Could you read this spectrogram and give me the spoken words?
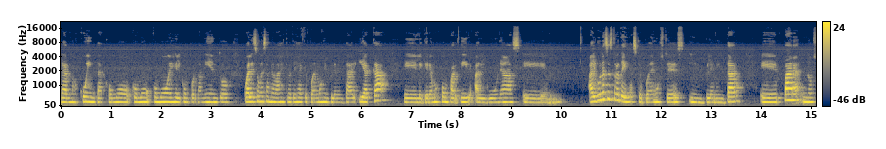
darnos cuenta cómo, cómo, cómo es el comportamiento, cuáles son esas nuevas estrategias que podemos implementar. Y acá eh, le queremos compartir algunas, eh, algunas estrategias que pueden ustedes implementar eh, para, nos,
